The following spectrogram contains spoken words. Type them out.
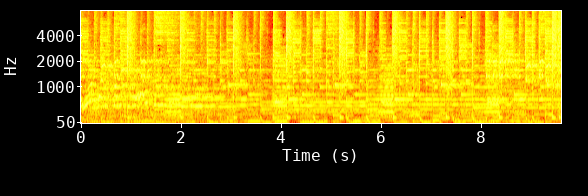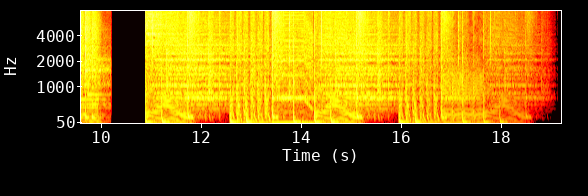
Yeah.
